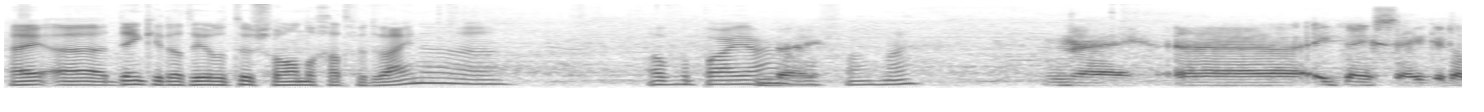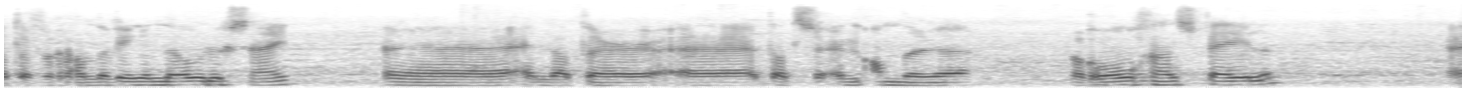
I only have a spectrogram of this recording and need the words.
Hey, uh, denk je dat de hele tussenhandel gaat verdwijnen uh, over een paar jaar? Nee. Of, nee? Nee, ik denk zeker dat er veranderingen nodig zijn. en dat, er, dat ze een andere rol gaan spelen. Uh,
